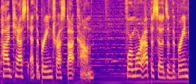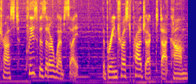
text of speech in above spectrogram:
podcast at thebraintrust.com. For more episodes of The Brain Trust, please visit our website, thebraintrustproject.com.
